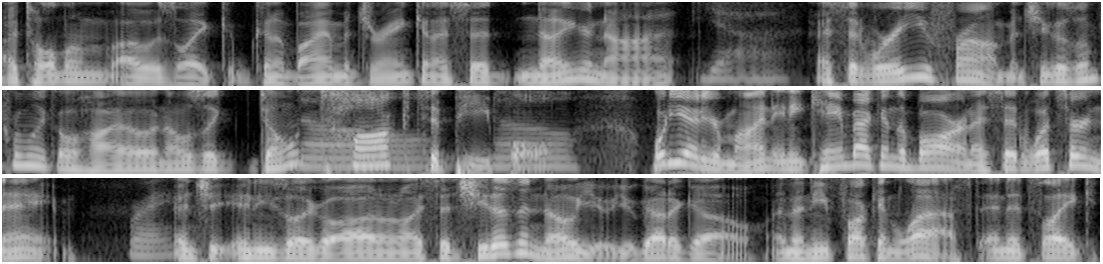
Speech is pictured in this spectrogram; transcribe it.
I told him I was like, going to buy him a drink. And I said, No, you're not. Yeah. I said, "Where are you from?" And she goes, "I'm from like Ohio." And I was like, "Don't No, talk to people. no. What are you out of your mind?" And he came back in the bar, and I said, "What's her name?" Right. And she and he's like, "Oh, I don't know." I said, "She doesn't know you. You got to go." And then he fucking left. And it's like,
